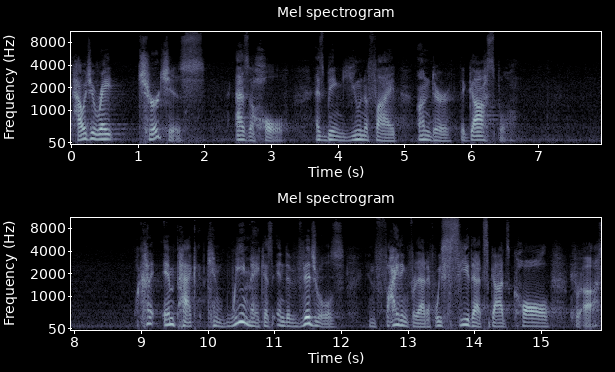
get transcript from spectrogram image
how would you rate churches as a whole, as being unified under the gospel. What kind of impact can we make as individuals in fighting for that if we see that's God's call for us?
